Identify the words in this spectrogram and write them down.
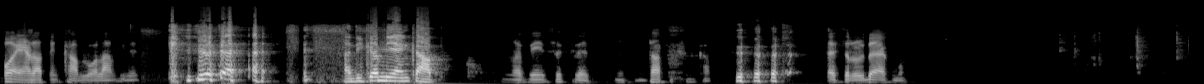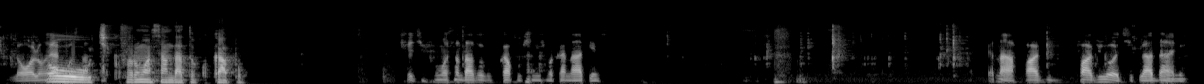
Bă, i-am dat în cablul ăla, îmi vine. adică mie în cap. Nu mai venit să cred. Da, fix în cap. Hai să-l dai acum. Lol, unde a fost Oh, asta? ce frumos am dat-o cu capul. Și ce frumos am dat-o cu capul și nici măcar n-a atins. Că na, fac, fac logic la Dani.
